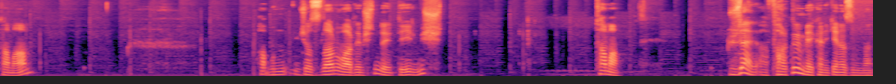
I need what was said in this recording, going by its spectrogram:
Tamam. Ha bunun yazılar mı var demiştim de değilmiş. Tamam. Güzel. Farklı bir mekanik en azından.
